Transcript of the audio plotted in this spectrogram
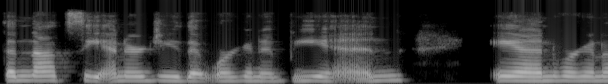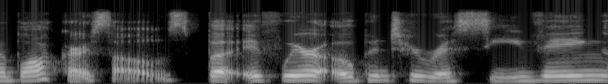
then that's the energy that we're going to be in and we're going to block ourselves. But if we're open to receiving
